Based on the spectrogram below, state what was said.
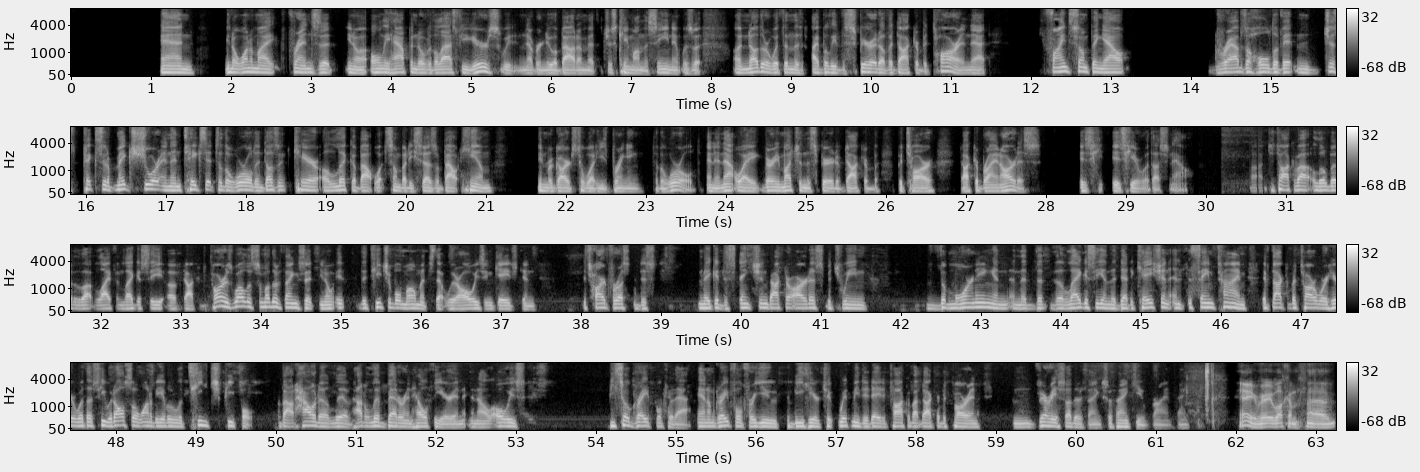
And, you know, one of my friends that, you know, only happened over the last few years, we never knew about him. It just came on the scene. It was a, another within the, I believe, the spirit of a Dr. Buttar in that finds something out, grabs a hold of it and just picks it up, makes sure, and then takes it to the world and doesn't care a lick about what somebody says about him in regards to what he's bringing to the world. And in that way, very much in the spirit of Dr. Buttar, Dr. Bryan Ardis is is here with us now uh, to talk about a little bit about the life and legacy of Dr. Buttar, as well as some other things that, you know, it, the teachable moments that we're always engaged in. It's hard for us to just make a distinction, Dr. Ardis, between the mourning and, and the, the, the, legacy and the dedication. And at the same time, if Dr. Buttar were here with us, he would also want to be able to teach people about how to live, how to live better and healthier. And, and I'll always be so grateful for that. And I'm grateful for you to be here to, with me today to talk about Dr. Buttar and and various other things. So thank you, Bryan. Thank you. Yeah, you're very welcome. Uh,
